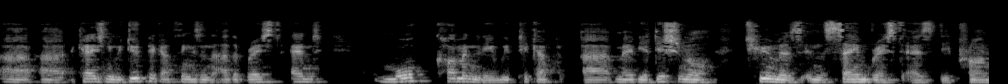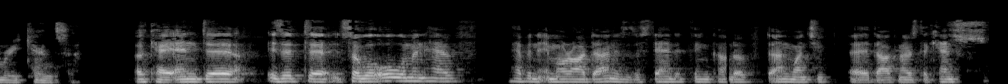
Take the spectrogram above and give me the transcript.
uh, uh, occasionally we do pick up things in the other breast, and more commonly we pick up uh, maybe additional tumors in the same breast as the primary cancer. Okay, and uh, is it uh, so? Will all women have have an MRI done? Is it a standard thing kind of done once you uh, diagnosed the cancer?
